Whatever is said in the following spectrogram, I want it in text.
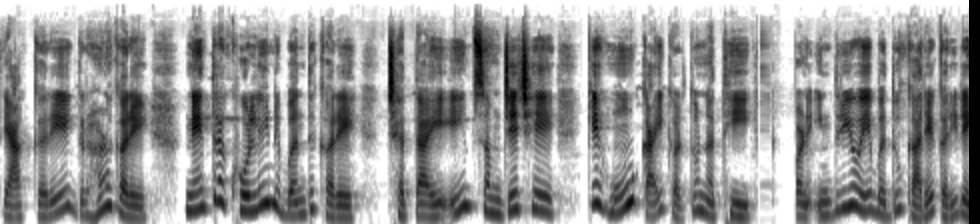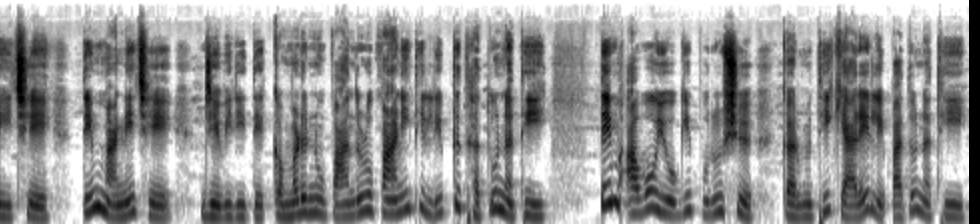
ત્યાગ કરે, ગ્રહણ કરે, નેત્ર ખોલે ને બંધ કરે. છતાં એ એમ સમજે છે કે હું કાંઈ કરતો નથી. પણ ઇન્દ્રિયો એ બધું કાર્ય કરી રહી છે. તેમ માને છે, જેવી રીતે કમળનું પાંદડું પાણીથી લિપ્ત થતું નથી, તેમ આવો યોગી પુરુષ કર્મથી ક્યારેય લેપાતો નથી.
